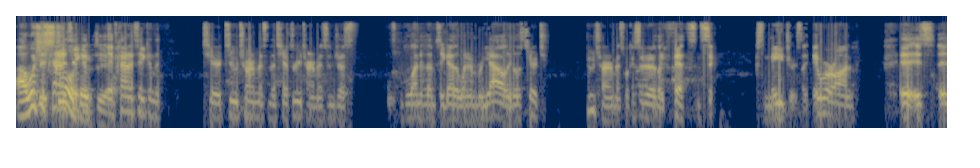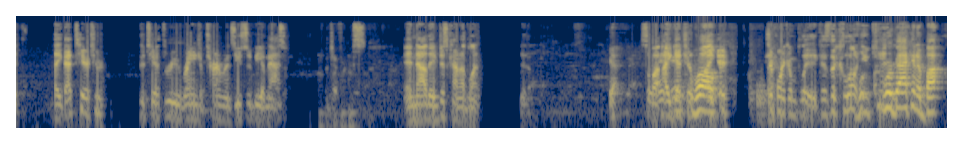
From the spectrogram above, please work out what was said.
yeah. uh, which they've is still taken, a big deal. They've kind of taken the tier two tournaments and the tier three tournaments and just blended them together. When in reality, those tier two tournaments were considered like fifths and sixths majors. Like they were on. It's it's like that tier two to tier three range of tournaments used to be a massive difference, and now they've just kind of blended. Yeah. So I, I get your well, I get your point completely because the colonial. You can't, we're back in a box.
